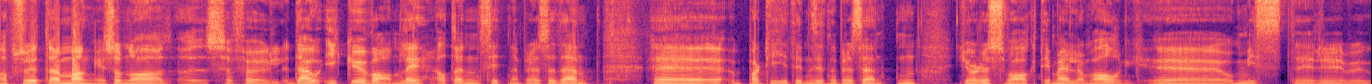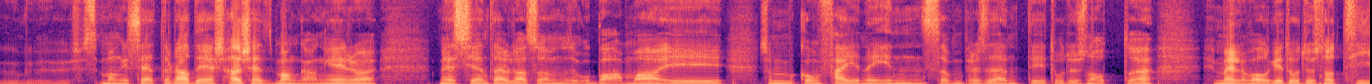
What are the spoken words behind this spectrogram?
Absolutt. Det er mange som nå selvfølgelig Det er jo ikke uvanlig at en sittende president, eh, partiet til den sittende presidenten, gjør det svakt i mellomvalg eh, og mister mange seter da. Det har skjedd mange ganger. og Mest kjent er vel altså Obama i, som kom feiende inn som president i 2008. I mellomvalget i 2010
